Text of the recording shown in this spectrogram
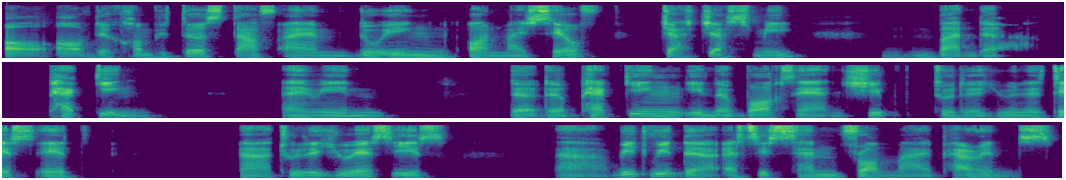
all of the computer stuff i am doing on myself just just me mm-hmm. but the packing i mean the the packing in the box and ship to the united states uh, to the us is uh, with with the assistance from my parents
